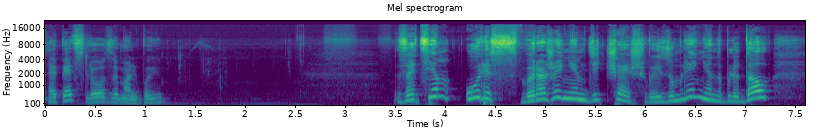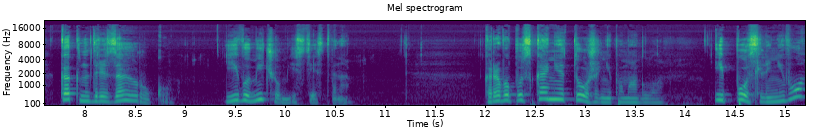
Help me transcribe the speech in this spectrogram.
И опять слезы, мольбы. Затем Орис с выражением дичайшего изумления наблюдал, как надрезаю руку. Его мечом, естественно. Кровопускание тоже не помогло. И после него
